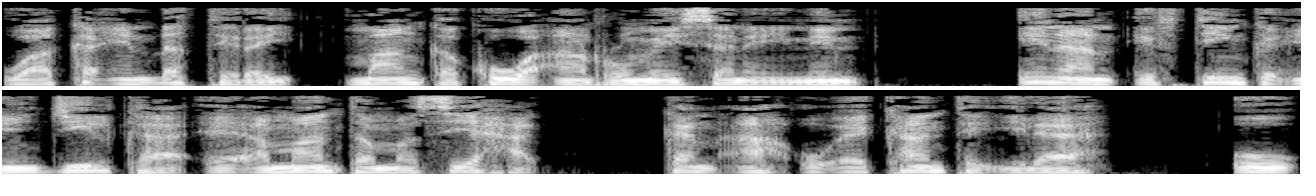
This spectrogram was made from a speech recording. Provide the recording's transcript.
waa ka indha tiray maanka kuwa aan rumaysanaynin. Inaan iftiinka injiilka ee ammaanta masiixa kan ah u ekaanta ilaah uu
